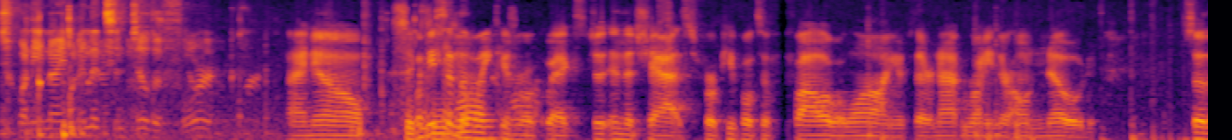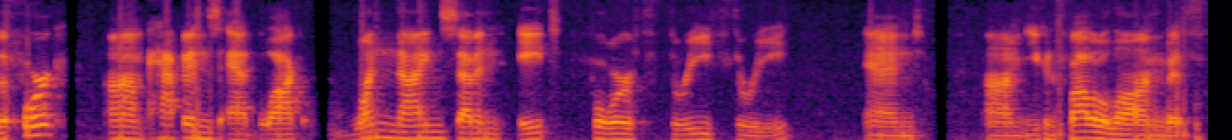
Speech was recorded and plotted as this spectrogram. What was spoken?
29 minutes until the fork. I know. Let me send the link in real quick in the chats for people to follow along if they're not running their own node. So the fork um, happens at block 1978433. And um, you can follow along with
